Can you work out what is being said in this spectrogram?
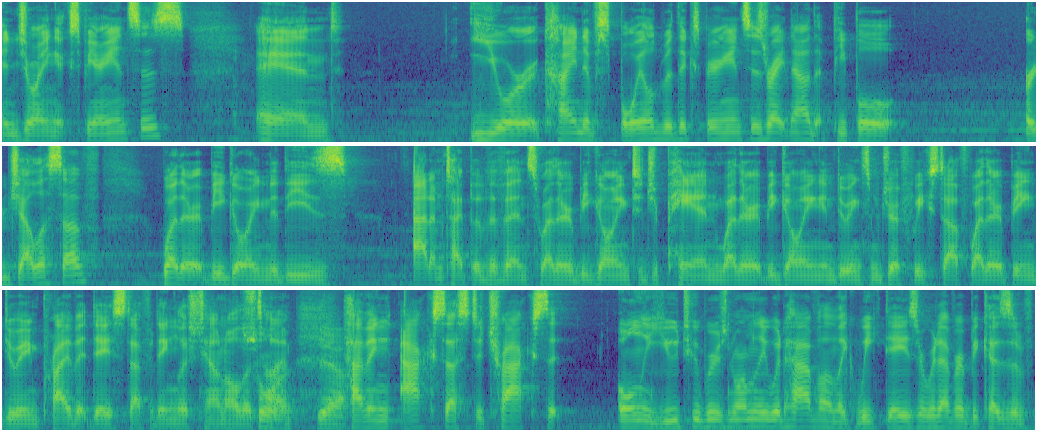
enjoying experiences, and you're kind of spoiled with experiences right now that people are jealous of, whether it be going to these Adam type of events, whether it be going to Japan, whether it be going and doing some Drift Week stuff, whether it being doing private day stuff at English Town all the Sure, time, yeah. having access to tracks that only YouTubers normally would have on like weekdays or whatever because of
